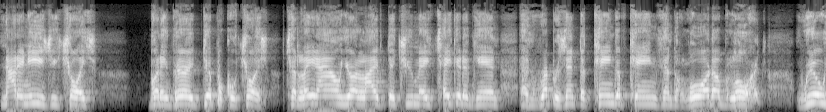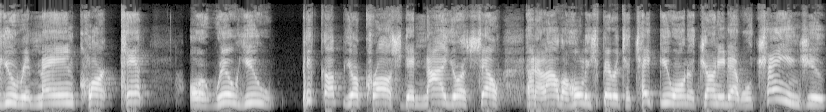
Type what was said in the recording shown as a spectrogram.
Not an easy choice, but a very difficult choice to lay down your life that you may take it again and represent the King of Kings and the Lord of Lords. Will you remain Clark Kent or will you pick up your cross, deny yourself, and allow the Holy Spirit to take you on a journey that will change you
